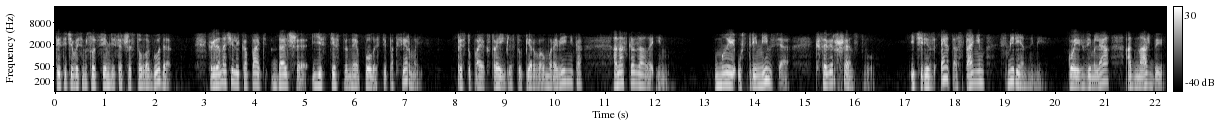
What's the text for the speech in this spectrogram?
1876 года, когда начали копать дальше естественные полости под фермой, приступая к строительству первого муравейника, она сказала им, «Мы устремимся к совершенству и через это станем смиренными, коих земля однажды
